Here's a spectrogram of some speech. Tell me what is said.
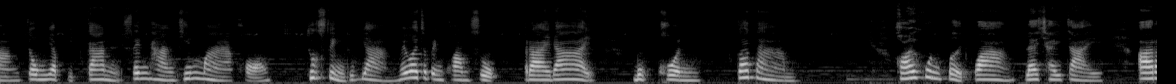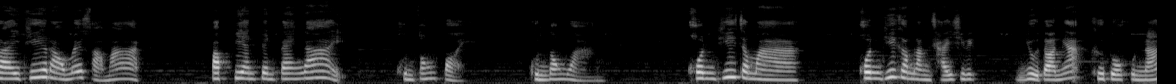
าง จงอย่าปิดกั้นเส้นทางที่มาของทุกสิ่งทุกอย่าง ไม่ว่าจะเป็นความสุขรายได้ บุคคลก็ตาม ขอให้คุณเปิดกว้างและใช้ใจ อะไรที่เราไม่สามารถปรับเปลี่ยนเปลี่ยนแปลงได้ คุณต้องปล่อย คุณต้องวาง คนที่จะมา คนที่กำลังใช้ชีวิตอยู่ตอนนี้คือตัวคุณนะ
